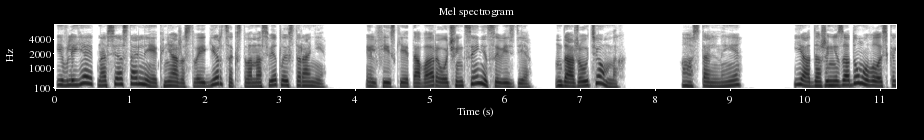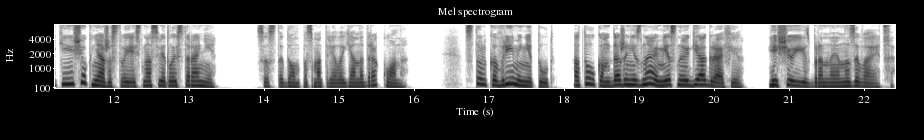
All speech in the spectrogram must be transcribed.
и влияет на все остальные княжества и герцогства на светлой стороне. Эльфийские товары очень ценятся везде, даже у темных. А остальные? Я даже не задумывалась, какие еще княжества есть на светлой стороне. Со стыдом посмотрела я на дракона. Столько времени тут, а толком даже не знаю местную географию. Еще и избранная называется.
